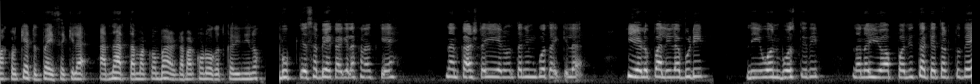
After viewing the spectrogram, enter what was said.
ಮಕ್ಕಳು ಕೆಟ್ಟದ್ದು ಬಯಸಕ್ಕಿಲ್ಲ. ಅದನ್ನ ಅರ್ಥ ಮಾಡ್ಕೊಂಡು ಅರ್ಥ ಮಾಡ್ಕೊಂಡು ಹೋಗೋದು ಕಲಿ ನೀನು. ಮುಕ್ತೇಸ ಬೇಕಾಗಿಲ್ಲ ಕಣಕ್ಕೆ ನನ್ನ ಕಷ್ಟ ಏನು ಅಂತ ನಿಮ್ಗೆ ಗೊತ್ತಾಗಿಲ್ಲ ಹೇಳು ಪಾಲಿಲ್ಲ ಬಿಡಿ. ನೀವು ಅನ್ಬೋಸ್ತೀರಿ ನನ್ನ ಅಯ್ಯೋ ಅಪ್ಪನಿ ತಟ್ಟೆ ತರ್ತದೆ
